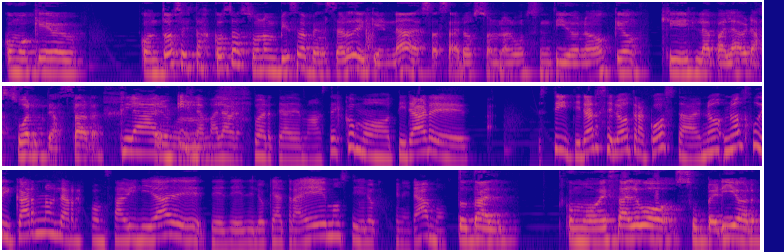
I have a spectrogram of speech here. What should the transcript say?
Como que con todas estas cosas uno empieza a pensar de que nada es azaroso en algún sentido, ¿no? ¿Qué, qué es la palabra suerte, azar? Claro, ¿qué es la Em, palabra suerte además? Es como tirar, eh, sí, tirárselo a otra cosa, no, no adjudicarnos la responsabilidad de, de- de- de lo que atraemos y de lo que generamos. Total, como es algo superior,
